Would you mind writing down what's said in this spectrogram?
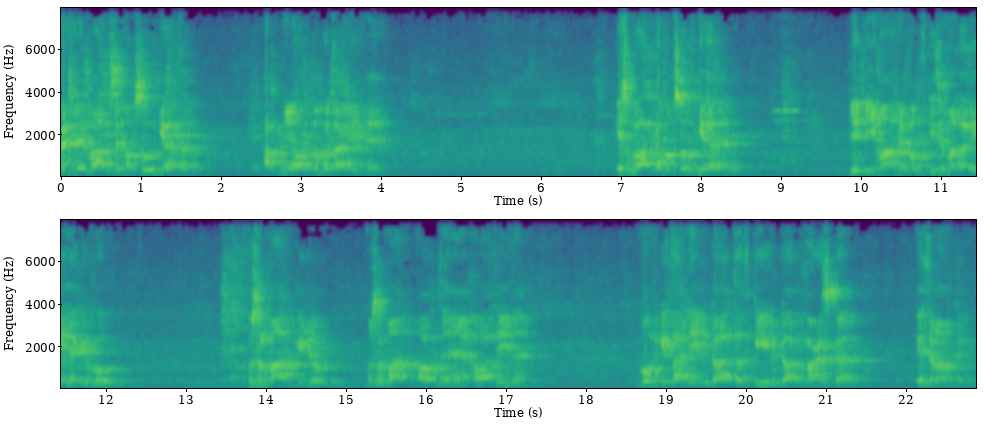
پہلے بات سے مقصود کیا تھا کہ اپنی عورتوں کو تعلیم دے۔ اس بات کا مقصود کیا ہے؟ کہ ایک امام وقت کی ذمہ داری ہے کہ وہ مسلمان کی جو مسلمان عورتیں ہیں، خواتین ہیں، وہ ان کی تعلیم کا، تذکیر کا اور فرض کا اہتمام کرے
